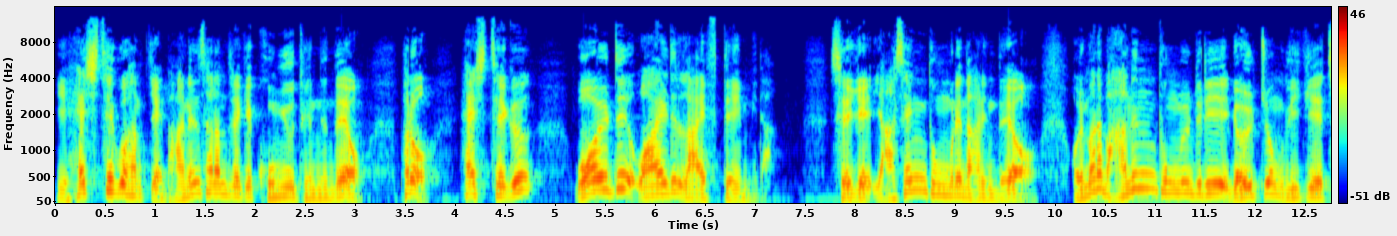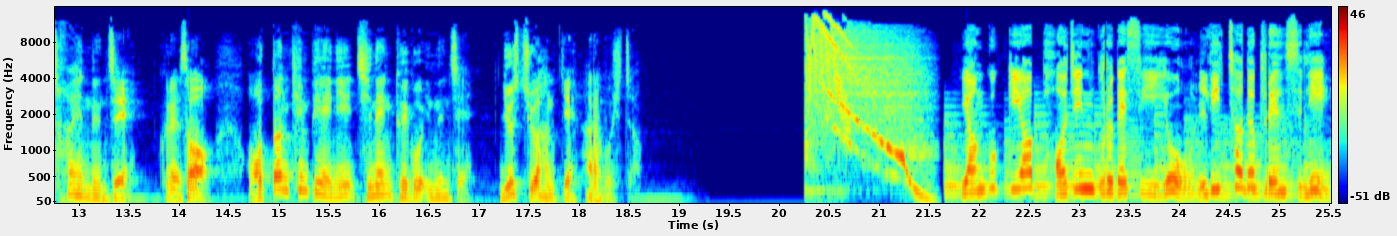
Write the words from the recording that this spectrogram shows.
이 해시태그와 함께 많은 사람들에게 공유됐는데요. 바로 해시태그 World Wildlife Day입니다. 세계 야생 동물의 날인데요. 얼마나 많은 동물들이 멸종 위기에 처했는지, 그래서 어떤 캠페인이 진행되고 있는지 뉴스주와 함께 알아보시죠. 영국 기업 버진 그룹의 CEO 리처드 브랜슨이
